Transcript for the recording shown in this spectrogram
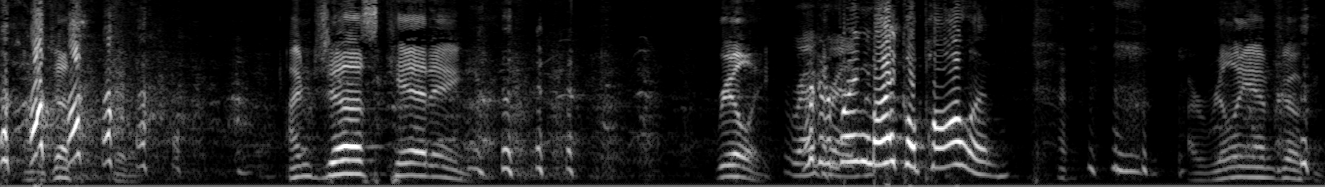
I'm just kidding. I'm just kidding. Really, We're going to bring Michael Pollan. I really am joking.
